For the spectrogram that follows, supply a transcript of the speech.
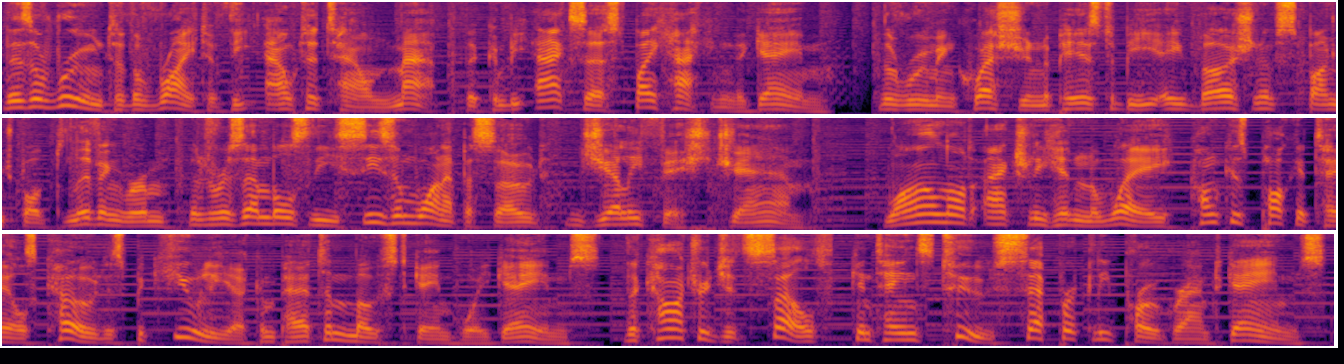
There's a room to the right of the outer town map that can be accessed by hacking the game. The room in question appears to be a version of SpongeBob's living room that resembles the Season 1 episode Jellyfish Jam. While not actually hidden away, Conker's Pocket Tales code is peculiar compared to most Game Boy games. The cartridge itself contains two separately programmed games,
